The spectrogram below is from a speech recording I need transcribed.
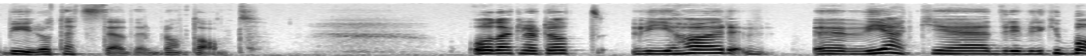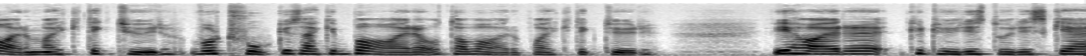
byer og tettsteder, bl.a. Og det er klart at vi har eh, vi ikke, driver ikke bare med arkitektur. Vårt fokus er ikke bare å ta vare på arkitektur. Vi har kulturhistoriske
